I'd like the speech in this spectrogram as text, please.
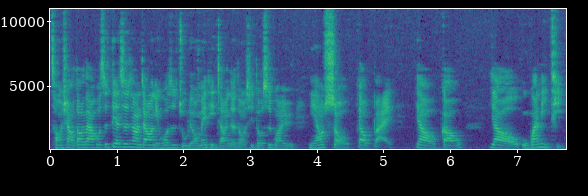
从小到大，或是电视上教你，或是主流媒体教你的东西，都是关于你要瘦、要白、要高、要五官立体。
